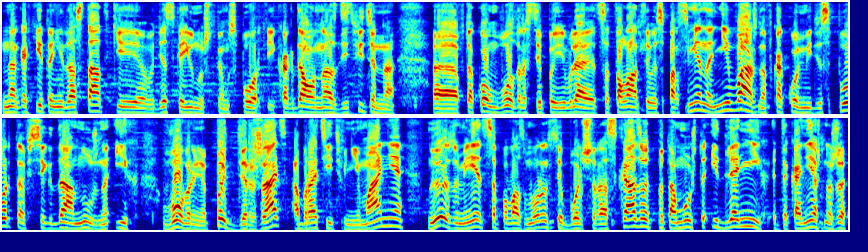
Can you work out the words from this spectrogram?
на какие-то недостатки в детско-юношеском спорте. И когда у нас действительно э, в таком возрасте появляются талантливые спортсмены, неважно в каком виде спорта, всегда нужно их вовремя поддержать, обратить внимание, ну и, разумеется, по возможности больше рассказывать, потому что и для них это, конечно же,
